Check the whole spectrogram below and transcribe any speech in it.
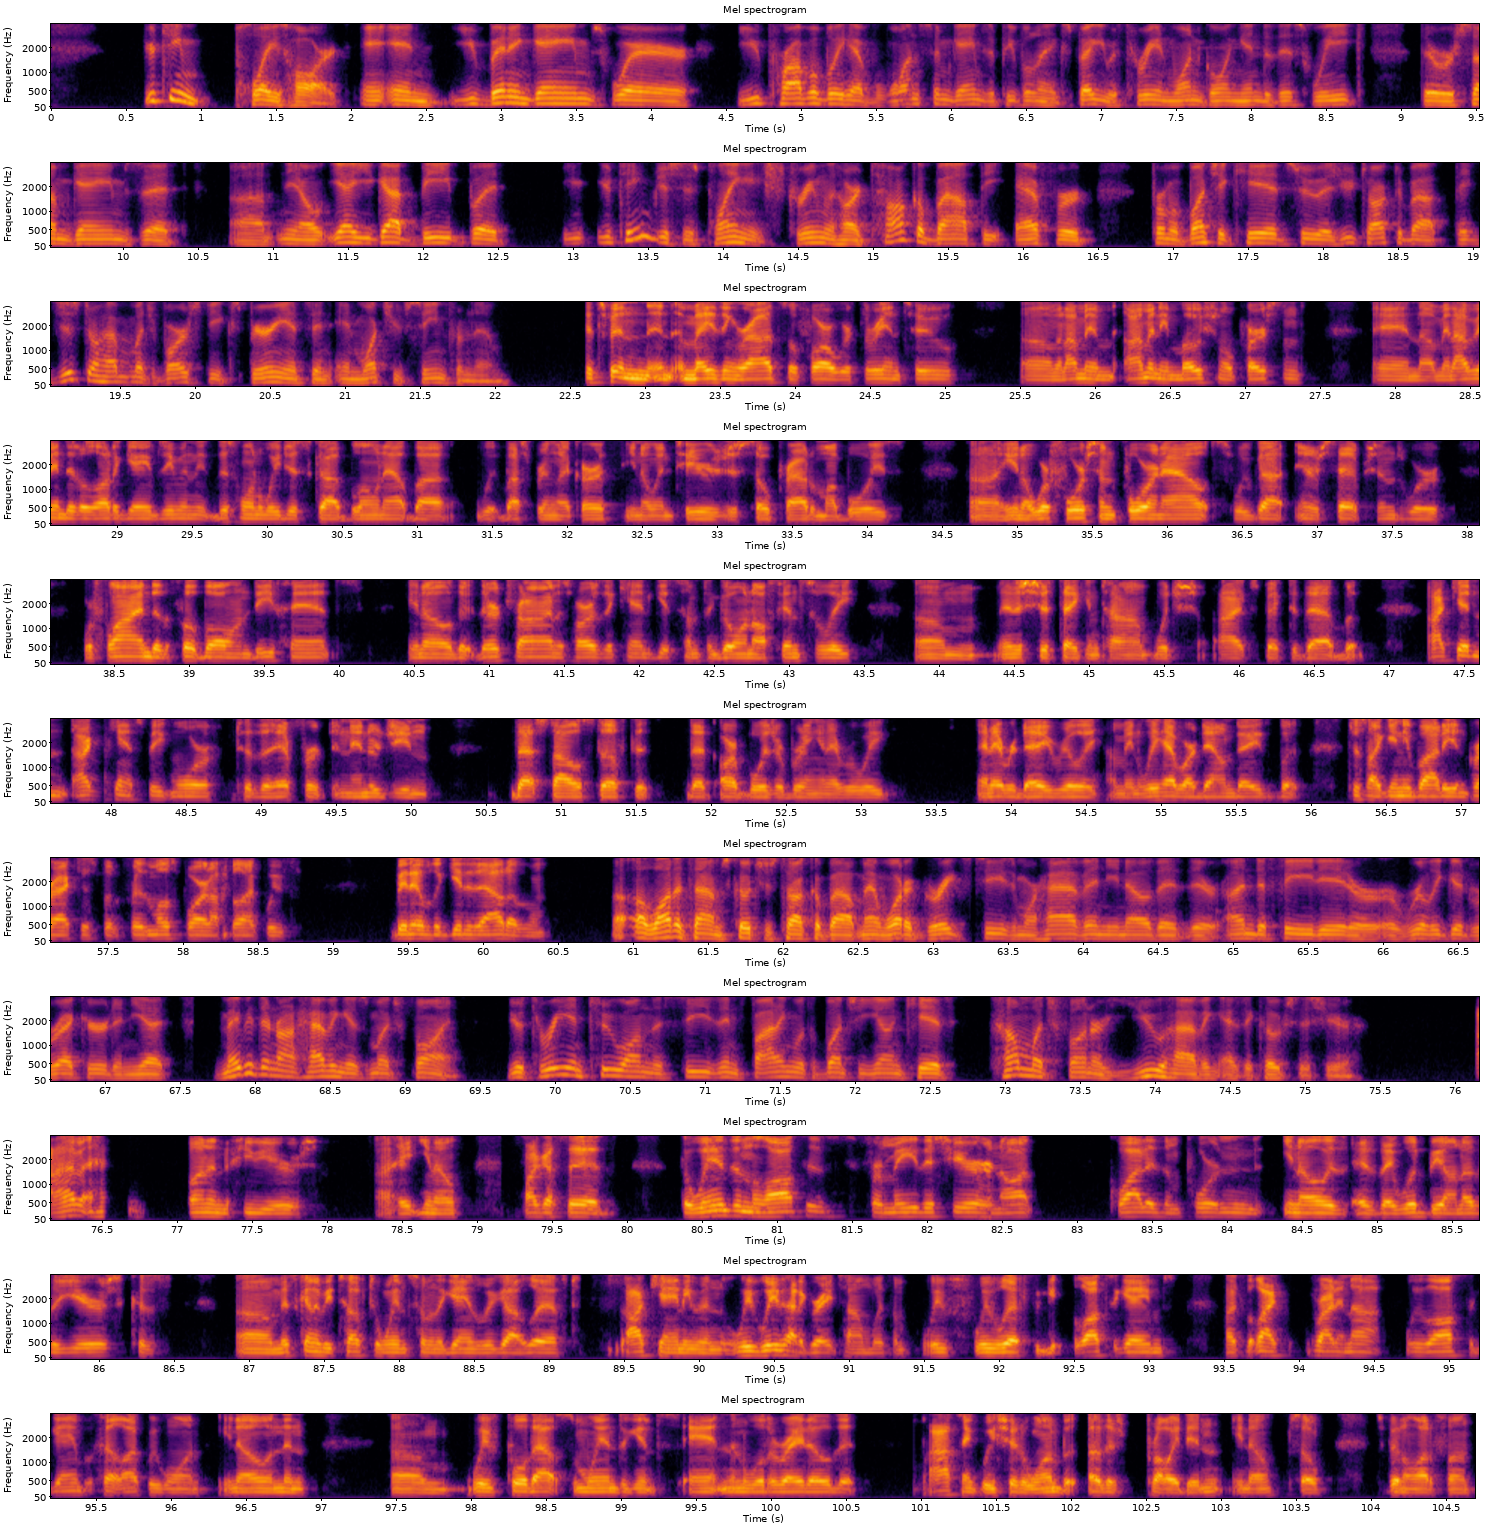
your team plays hard, and, and you've been in games where you probably have won some games that people didn't expect. You were three and one going into this week. There were some games that, uh, you know, yeah, you got beat, but you, your team just is playing extremely hard. Talk about the effort from a bunch of kids who, as you talked about, they just don't have much varsity experience in what you've seen from them it's been an amazing ride so far. We're three and two, um, and I'm in, I'm an emotional person, and I mean I've ended a lot of games. Even this one we just got blown out by by Springlake-Earth. You know, in tears. Just so proud of my boys. Uh, you know, we're forcing four and outs. We've got interceptions. We're we're flying to the football on defense. You know, they're, they're trying as hard as they can to get something going offensively. Um, and it's just taking time, which I expected that. But I can't I can't speak more to the effort and energy and that style of stuff that that our boys are bringing every week and every day. Really, I mean, we have our down days, but just like anybody in practice. But for the most part, I feel like we've been able to get it out of them. A lot of times, coaches talk about, man, what a great season we're having. You know that they're undefeated or a really good record, and yet maybe they're not having as much fun. You're three and two on the season, fighting with a bunch of young kids. How much fun are you having as a coach this year? I haven't had fun in a few years. I hate, you know, like I said, the wins and the losses for me this year are not quite as important, you know, as, as they would be on other years because um, it's going to be tough to win some of the games we got left. I can't even. We we've had a great time with them. We've we've left the, lots of games like like Friday night. We lost the game, but felt like we won. You know, and then um, we've pulled out some wins against Anton and Wildorado that I think we should have won, but others probably didn't. You know, so it's been a lot of fun.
